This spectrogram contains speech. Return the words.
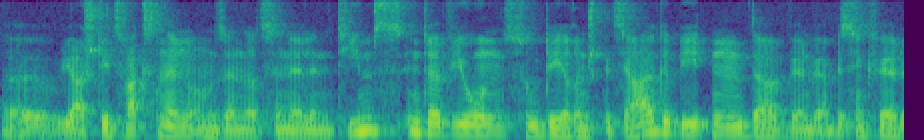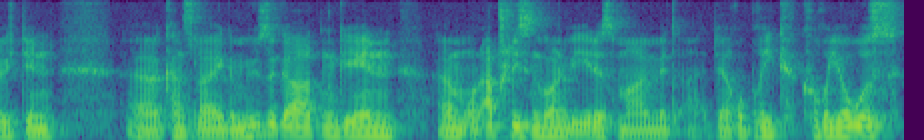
äh, ja, stets wachsenden und sensationellen Teams interviewen zu deren Spezialgebieten. Da werden wir ein bisschen quer durch den äh, Kanzlei Gemüsegarten gehen ähm, und abschließen wollen wir jedes Mal mit der Rubrik Kurios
